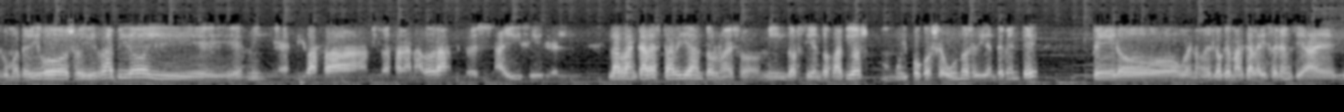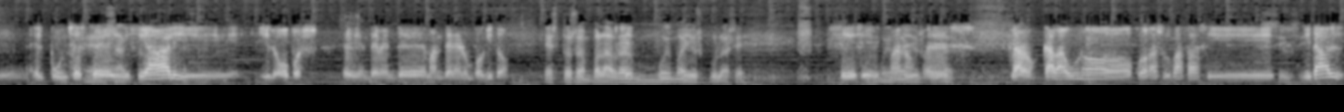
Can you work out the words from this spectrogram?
como te digo, soy rápido y es mi, es mi baza, mi baza ganadora. Entonces ahí sí, la arrancada estaría en torno a eso, 1200 vatios, muy pocos segundos, evidentemente, pero bueno, es lo que marca la diferencia, el, el punch este inicial y, y, luego pues evidentemente mantener un poquito. Estos son palabras muy mayúsculas, ¿eh? Sí, sí, bueno, pues claro, cada uno juega sus bazas y, y, tal,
